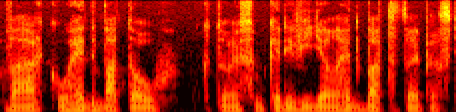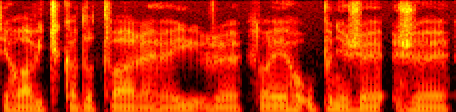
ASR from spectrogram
várku headbutov, ktoré som kedy videl, headbutt, to je proste hlavička do tváre, hej, že to je jeho úplne, že, že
